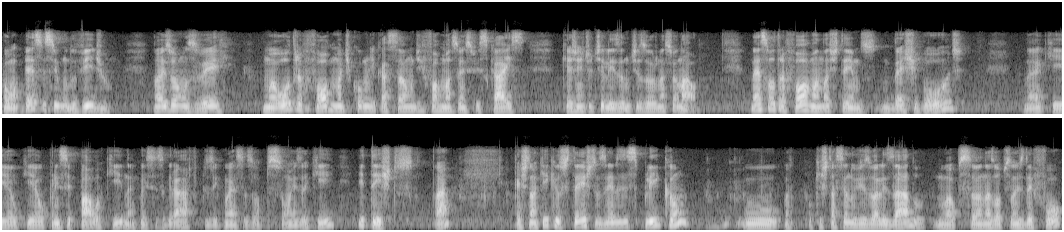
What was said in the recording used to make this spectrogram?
Bom, esse segundo vídeo nós vamos ver uma outra forma de comunicação de informações fiscais que a gente utiliza no Tesouro Nacional. Nessa outra forma nós temos um dashboard, né, que é o que é o principal aqui, né, com esses gráficos e com essas opções aqui, e textos. Tá? A questão aqui é que os textos eles explicam o, o que está sendo visualizado opção, nas opções default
